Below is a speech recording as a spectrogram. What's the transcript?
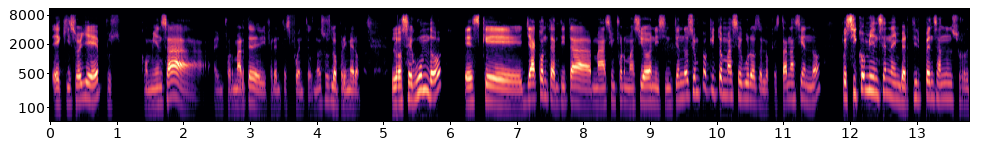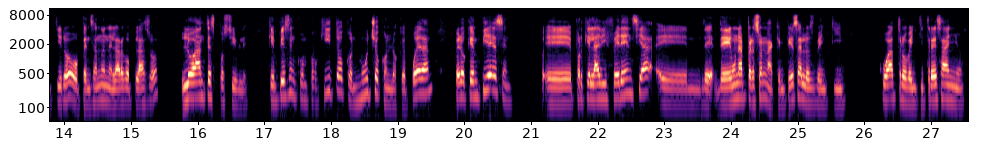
X o Y, pues comienza a, a informarte de diferentes fuentes, ¿no? Eso es lo primero. Lo segundo es que ya con tantita más información y sintiéndose un poquito más seguros de lo que están haciendo, pues sí comiencen a invertir pensando en su retiro o pensando en el largo plazo lo antes posible. Que empiecen con poquito, con mucho, con lo que puedan, pero que empiecen, eh, porque la diferencia eh, de, una persona que empieza a los 24, 23 años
